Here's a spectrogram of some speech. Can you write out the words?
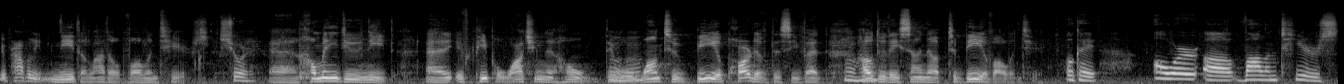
you probably need a lot of volunteers. Sure. And how many do you need? And if people watching at home, they Mm-hmm. will want to be a part of this event, how do they sign up to be a volunteer? Okay. Our uh, volunteers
